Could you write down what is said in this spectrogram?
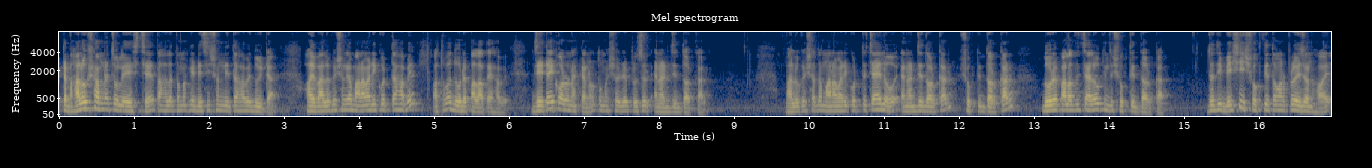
একটা ভালুক সামনে চলে এসছে, তাহলে তোমাকে ডিসিশন নিতে হবে দুইটা। হয় ভালুকের সঙ্গে মারামারি করতে হবে, অথবা দৌড়ে পালাতে হবে। যেটাই করো না কেন, তোমার শরীরে প্রচুর এনার্জির দরকার। ভালুকের সাথে মারামারি করতে চাইলেও এনার্জি দরকার, শক্তির দরকার। দৌড়ে পালাতে চাইলেও কিন্তু শক্তির দরকার। যদি বেশি শক্তি তোমার প্রয়োজন হয়,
